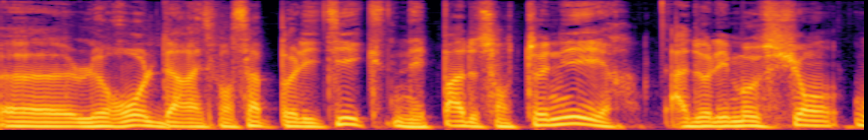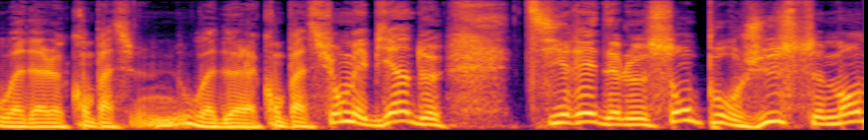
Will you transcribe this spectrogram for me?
Euh, le rôle d'un responsable politique n'est pas de s'en tenir à de l'émotion ou à de la compassion, ou à de la compassion, mais bien de tirer des leçons pour justement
